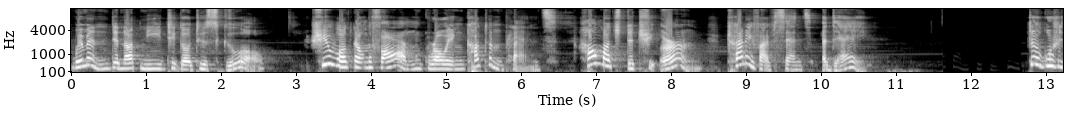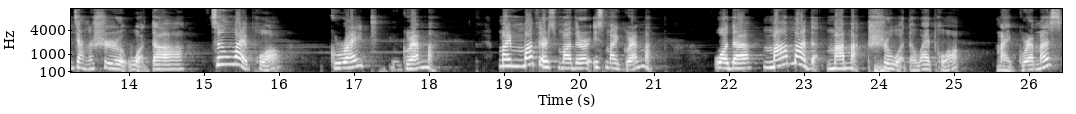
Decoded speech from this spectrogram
women did not need to go to school. She worked on the farm growing cotton plants. How much did she earn? 25 cents a day. 这个故事讲的是我的曾外婆，great grandma. My mother's mother is my grandma. 我的妈妈的妈妈是我的外婆。My grandma's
